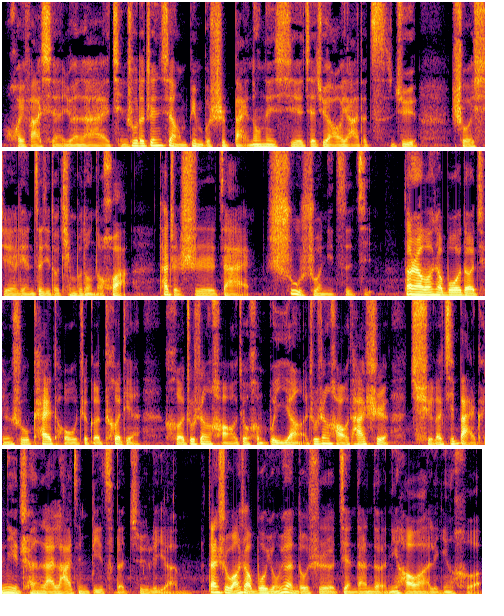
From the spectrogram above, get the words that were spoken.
会发现，原来情书的真相并不是摆弄那些结句聱牙的词句，说些连自己都听不懂的话，它只是在诉说你自己。当然，王小波的情书开头这个特点和朱生豪就很不一样。朱生豪他是取了几百个昵称来拉近彼此的距离啊，但是王小波永远都是简单的“你好啊，李银河”。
